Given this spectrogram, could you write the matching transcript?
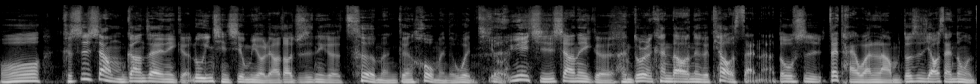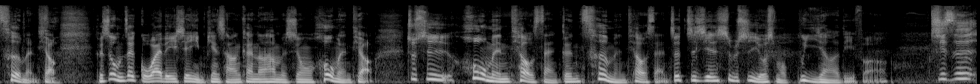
哦，可是像我们刚刚在那个录音前期，我们有聊到就是那个侧门跟后门的问题哦。因为其实像那个很多人看到那个跳伞啊，都是在台湾啦，我们都是幺三洞的侧门跳。可是我们在国外的一些影片，常常看到他们是用后门跳。就是后门跳伞跟侧门跳伞，这之间是不是有什么不一样的地方？其实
